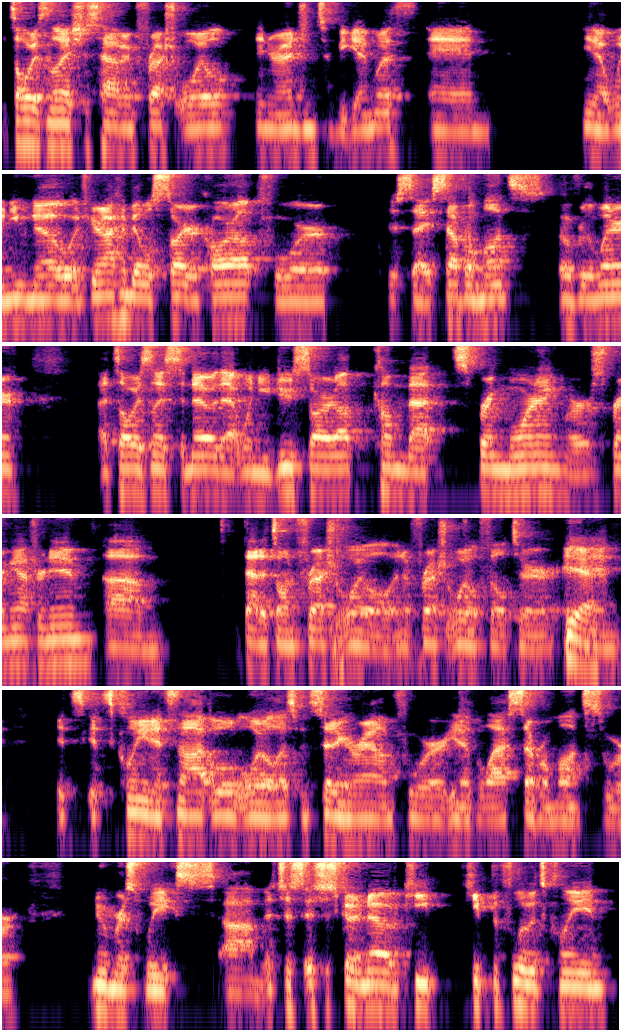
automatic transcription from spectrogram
It's always nice just having fresh oil in your engine to begin with, and you know when you know if you're not going to be able to start your car up for just say several months over the winter, it's always nice to know that when you do start up, come that spring morning or spring afternoon, um, that it's on fresh oil and a fresh oil filter, Yeah. and it's it's clean. It's not old oil that's been sitting around for you know the last several months or numerous weeks. Um, it's just it's just good to know to keep keep the fluids clean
